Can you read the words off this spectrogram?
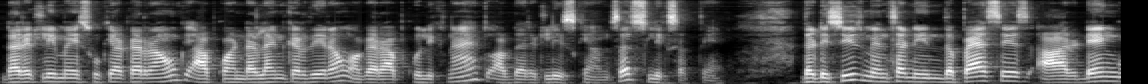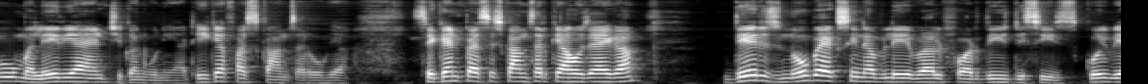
डायरेक्टली मैं इसको क्या कर रहा हूँ कि आपको अंडरलाइन कर दे रहा हूँ, अगर आपको लिखना है तो आप डायरेक्टली इसके आंसर्स लिख सकते हैं। The disease mentioned in the passage are dengue malaria and chikungunya ठीक है? फ़र्स्ट का आंसर हो गया। सेकेंड पैसेज का आंसर क्या हो जाएगा? There is no vaccine available for this disease कोई भी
